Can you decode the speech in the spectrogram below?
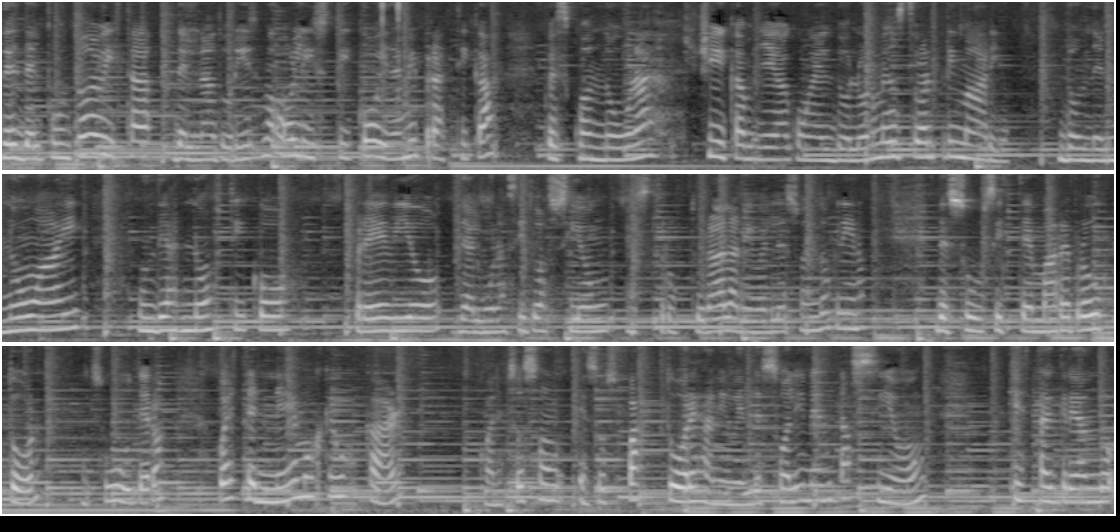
desde el punto de vista del naturismo holístico y de mi práctica, pues cuando una chica me llega con el dolor menstrual primario, donde no hay un diagnóstico previo de alguna situación estructural a nivel de su endocrino, de su sistema reproductor, su útero, pues tenemos que buscar cuáles son esos factores a nivel de su alimentación que están creando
